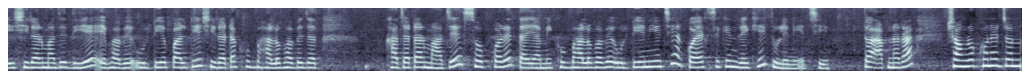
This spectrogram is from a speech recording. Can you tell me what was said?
এই শিরার মাঝে দিয়ে এভাবে উল্টিয়ে পাল্টিয়ে শিরাটা খুব ভালোভাবে যা খাজাটার মাঝে সোপ করে, তাই আমি খুব ভালোভাবে উল্টিয়ে নিয়েছি আর কয়েক সেকেন্ড রেখেই তুলে নিয়েছি। তো আপনারা সংরক্ষণের জন্য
